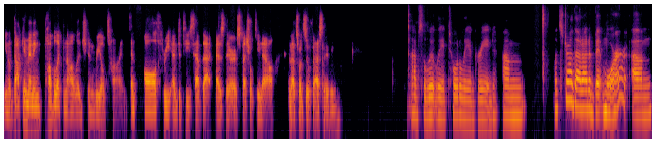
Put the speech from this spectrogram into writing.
you know, documenting public knowledge in real time. And all three entities have that as their specialty now. And that's what's so fascinating. Absolutely, totally agreed. Um, let's draw that out a bit more um,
